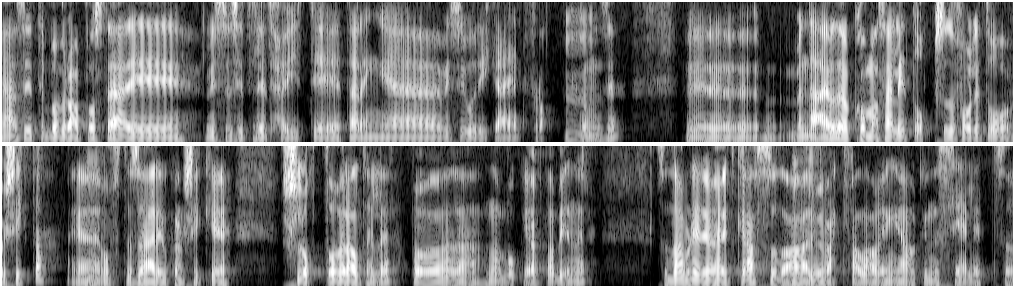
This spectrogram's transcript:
Jeg har sittet på bra post jeg, hvis du sitter litt høyt i terrenget, hvis jordet ikke er helt flatt, mm. kan du si. Men det er jo det å komme seg litt opp så du får litt oversikt. da. Jeg, mm. Ofte så er det jo kanskje ikke slått overalt heller på, når bukkjakta begynner. Så da blir det jo høyt gress, og da er du i hvert fall avhengig av å kunne se litt. Så.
